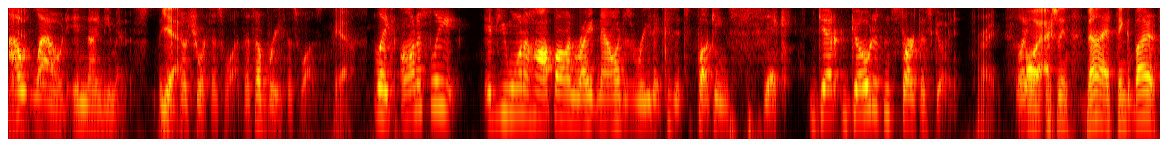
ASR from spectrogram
out loud in ninety minutes. Like, Yeah. that's how short this was. That's how brief this was. yeah, Like honestly, if you want to hop on right now and just read it because it's fucking sick, get Go doesn't start this good. right. Like- oh, actually, now that I think about it,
